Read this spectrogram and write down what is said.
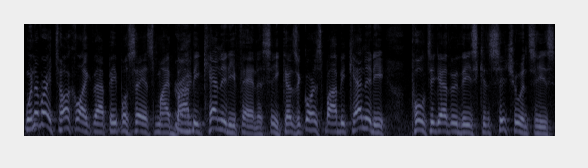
Whenever I talk like that, people say it's my Bobby right. Kennedy fantasy, because of course Bobby Kennedy pulled together these constituencies.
